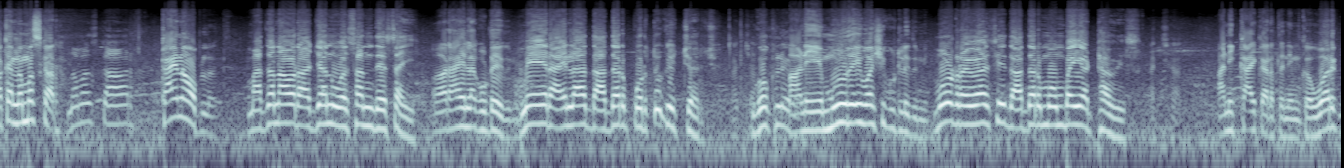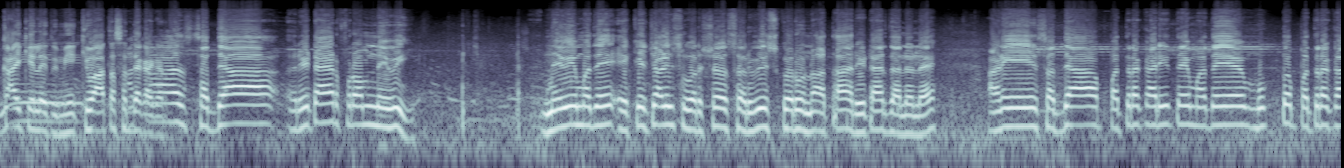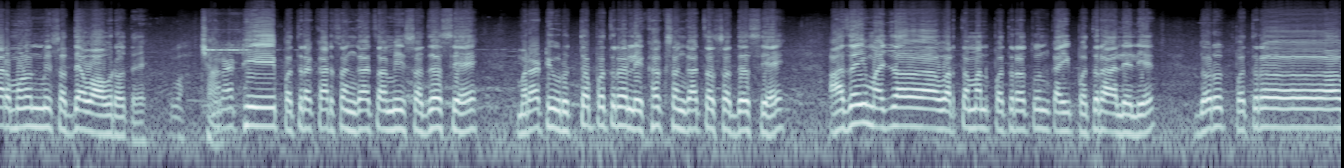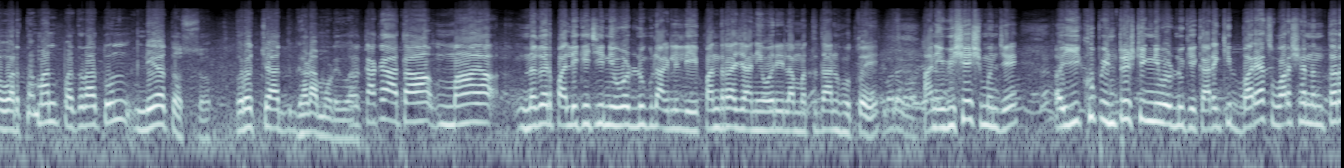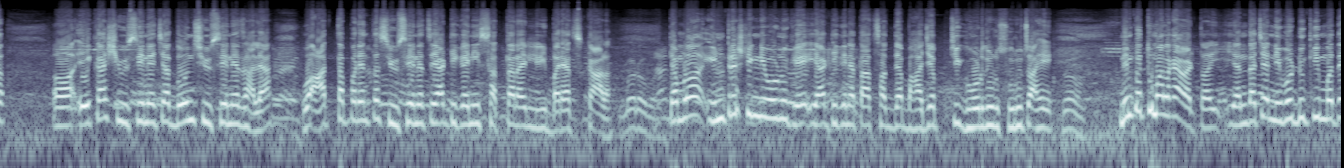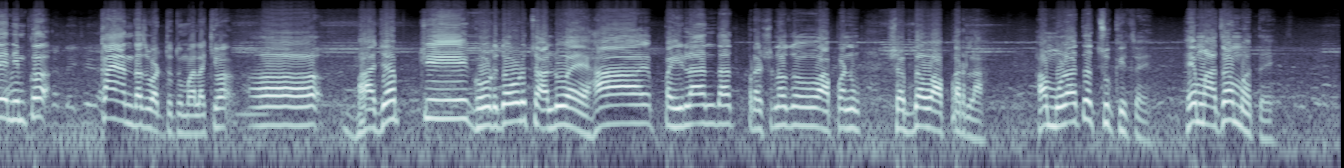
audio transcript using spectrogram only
काका नमस्कार. नमस्कार. काय नाव आपलं? माझं नाव राजन वसंत देसाई. अ, राहायला कुठे आहे तुम्ही? मी राहिला दादर पोर्तुगीज चर्च गोखले. आणि मूळ रहिवाशी कुठले तुम्ही? मूळ रहिवासी दादर मुंबई अठ्ठावीस. अच्छा. आणि काय करता नेमकं? वर्क काय केलंय तुम्ही? किंवा आता सध्या काय करता? आता सध्या रिटायर फ्रॉम नेव्ही नेव्हीमध्ये एकेचाळीस वर्ष सर्व्हिस करून आता रिटायर झालेलो आहे. आणि सध्या पत्रकारितेमध्ये मुक्त पत्रकार म्हणून मी सध्या वावरत आहे. छान. मराठी पत्रकार संघाचा मी सदस्य आहे. मराठी वृत्तपत्र लेखक संघाचा सदस्य आहे. आजही माझ्या वर्तमानपत्रातून काही पत्र आलेली आहेत. दररोज पत्र वर्तमानपत्रातून लिहित असतो रोजच्या घडामोडीवर. काका आता महानगरपालिकेची निवडणूक लागलेली आहे पंधरा जानेवारीला मतदान होतंय. आणि विशेष म्हणजे अ, ही खूप इंटरेस्टिंग निवडणूक आहे कारण की बऱ्याच वर्षानंतर एका शिवसेनेच्या दोन शिवसेने झाल्या व आत्तापर्यंत शिवसेनेचं या ठिकाणी सत्ता राहिलेली बऱ्याच काळ. त्यामुळं इंटरेस्टिंग निवडणूक आहे. या ठिकाणी आता सध्या भाजपची घोडदौड सुरूच आहे. नेमकं तुम्हाला काय वाटतं? यंदाच्या निवडणुकीमध्ये नेमकं काय अंदाज वाटतो तुम्हाला? किंवा भाजपची घोडदौड चालू आहे. हा पहिल्यांदा प्रश्न जो आपण शब्द वापरला हा मुळातच चुकीचा आहे. हे माझं मत आहे.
